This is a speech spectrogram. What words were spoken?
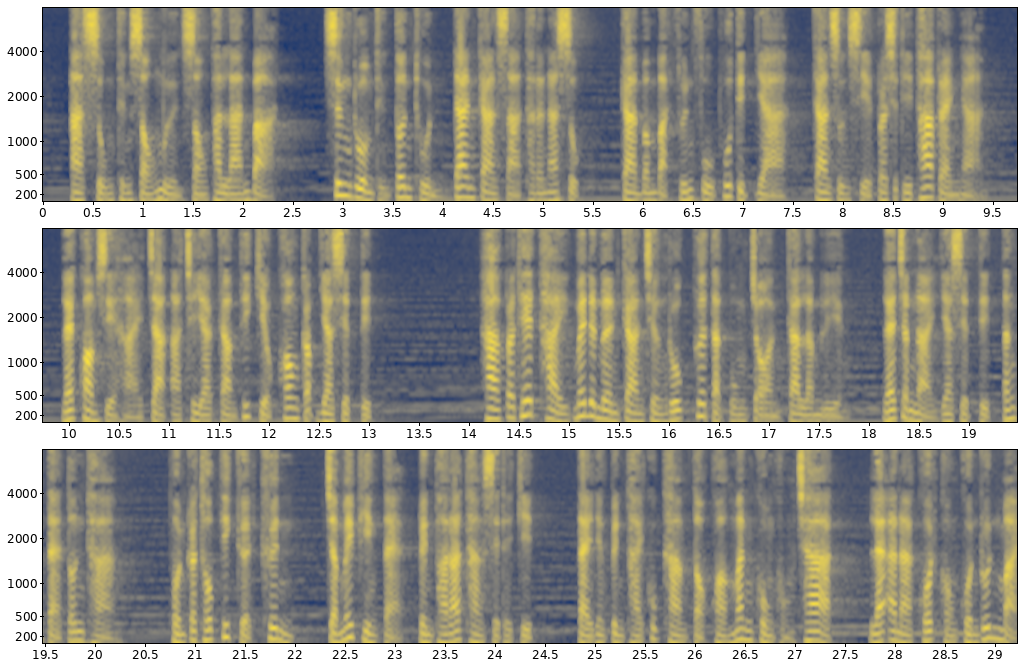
ๆ อาจสูงถึง 22,000 ล้านบาท ซึ่งรวมถึงต้นทุนด้านการสาธารณสุข การบำบัดฟื้นฟูผู้ติดยา การสูญเสียประสิทธิภาพแรงงาน และความเสียหายจากอาชญากรรมที่เกี่ยวข้องกับยาเสพติด หากประเทศไทยไม่ดำเนินการเชิงรุกเพื่อตัดวงจรการลำเลียง และจำหน่ายยาเสพติดตั้งแต่ต้นทาง ผลกระทบที่เกิดขึ้นจะไม่เพียงแต่เป็นภาระทางเศรษฐกิจ แต่ยังเป็นภัยคุกคามต่อความมั่นคงของชาติ และอนาคตของคนรุ่นใหม่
